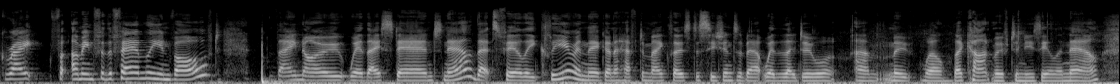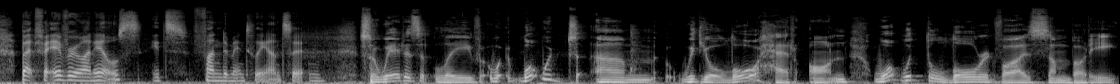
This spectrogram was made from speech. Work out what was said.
great. For, I mean, for the family involved, they know where they stand now. That's fairly clear, and they're going to have to make those decisions about whether they do um, move. Well, they can't move to New Zealand now, but for everyone else, it's fundamentally uncertain. So where does it leave? What would, um, with your law hat on, what would the law advise somebody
